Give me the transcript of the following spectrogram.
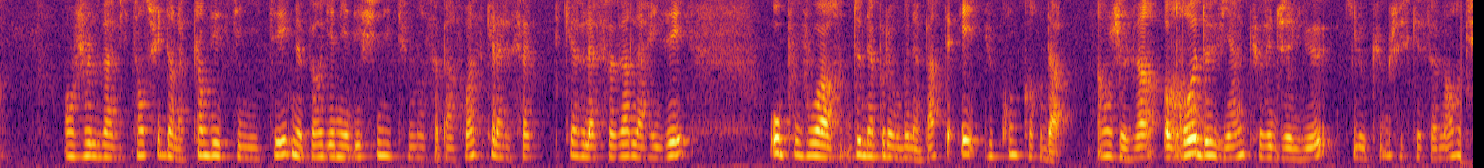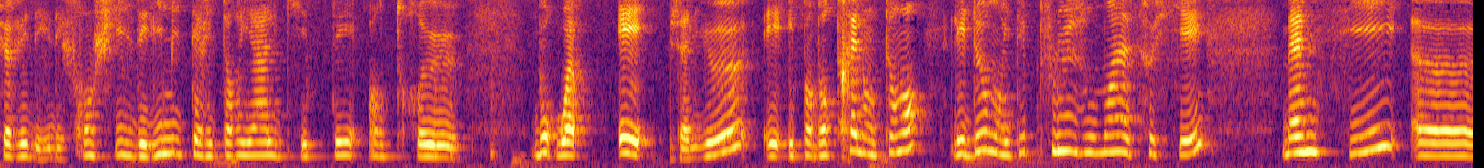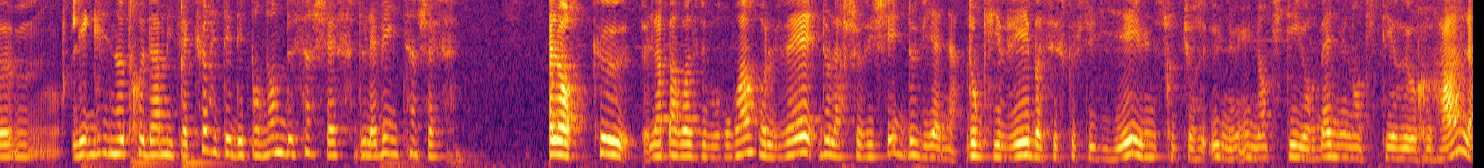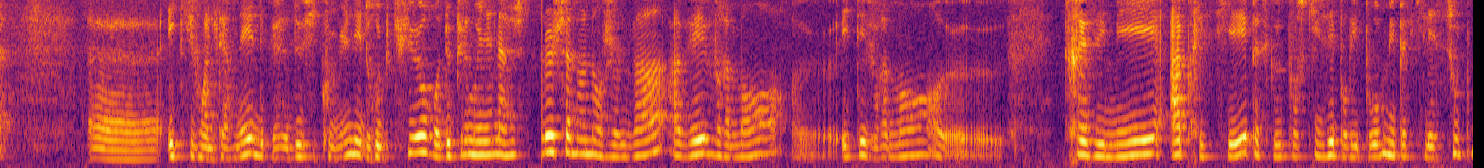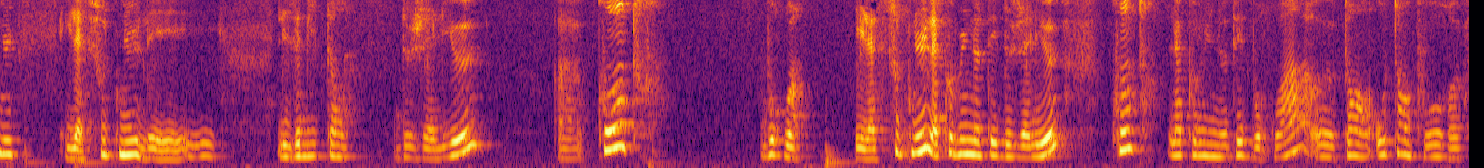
Enjolivin vit ensuite dans la clandestinité, ne peut regagner définitivement sa paroisse qu'à la, la faveur de l'arrivée au pouvoir de Napoléon Bonaparte et du Concordat. Angelevin redevient curé de Jallieu, qui l'occupe jusqu'à sa mort. Tu avais des, franchises, des limites territoriales qui étaient entre Bourgois et Jallieu, et, pendant très longtemps, les deux ont été plus ou moins associés, même si euh, l'église Notre-Dame et sa cure étaient dépendantes de Saint-Chef, de l'abbaye de Saint-Chef alors que la paroisse de Bourgoin relevait de l'archevêché de Vienne. Donc il y avait, bah, c'est ce que je te disais, une entité urbaine, une entité rurale, euh, et qui vont alterner des périodes de vie commune et de rupture depuis le Moyen Âge. Le chanoine Angelevin avait vraiment euh, été vraiment euh, très aimé, apprécié, parce que pour ce qu'il faisait pour les pauvres, mais parce qu'il a soutenu, il a soutenu les, les habitants de Jallieu euh, contre Bourgoin. Il a soutenu la communauté de Jallieu contre la communauté de Bourgoin, autant, autant pour euh,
